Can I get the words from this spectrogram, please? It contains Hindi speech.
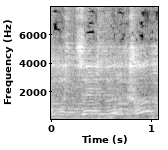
我们在路口。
